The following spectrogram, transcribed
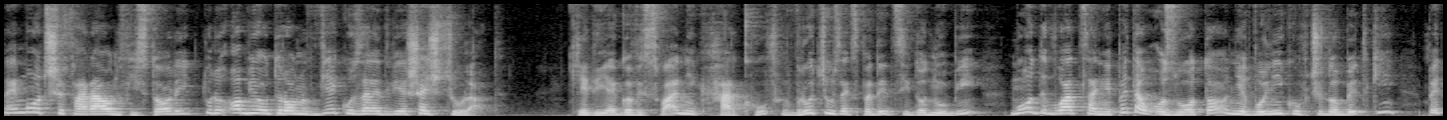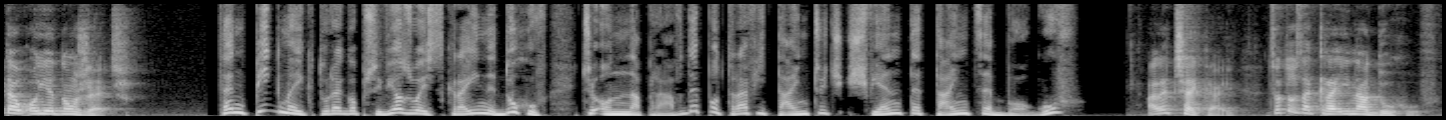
najmłodszy faraon w historii, który objął tron w wieku zaledwie 6 lat. Kiedy jego wysłannik Harków wrócił z ekspedycji do Nubii, młody władca nie pytał o złoto, niewolników czy dobytki, pytał o jedną rzecz. Ten pigmej, którego przywiozłeś z krainy duchów, czy on naprawdę potrafi tańczyć święte tańce bogów? Ale czekaj, co to za kraina duchów?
